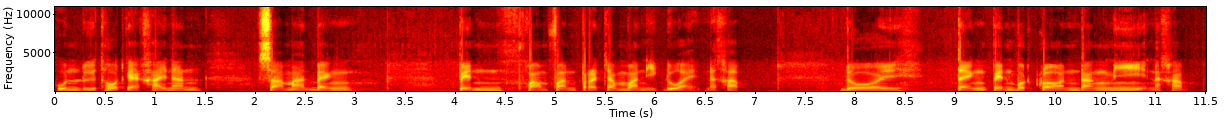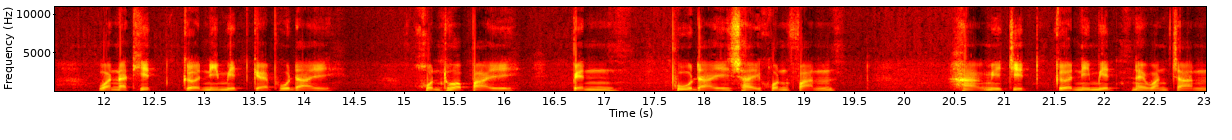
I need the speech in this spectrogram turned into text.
คุณหรือโทษแก่ใครนั้น สามารถแบ่งเป็นความฝันประจำวันอีกด้วยนะครับ โดยแต่งเป็นบทกลอนดังนี้นะครับ วันอาทิตย์ เกิดนิมิตแก่ผู้ใด คนทั่วไปเป็นผู้ใดใช่คนฝัน หากมีจิตเกิดนิมิตในวันจันทร์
